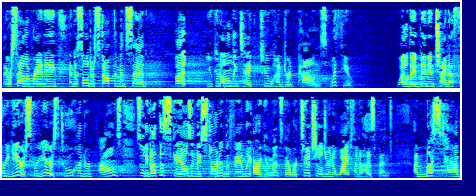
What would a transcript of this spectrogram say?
They were celebrating, and the soldiers stopped them and said, But you can only take 200 pounds with you. Well, they'd been in China for years, for years, 200 pounds. So they got the scales and they started the family arguments. There were two children, a wife, and a husband. I must have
